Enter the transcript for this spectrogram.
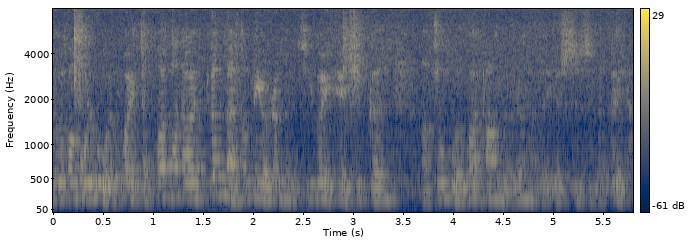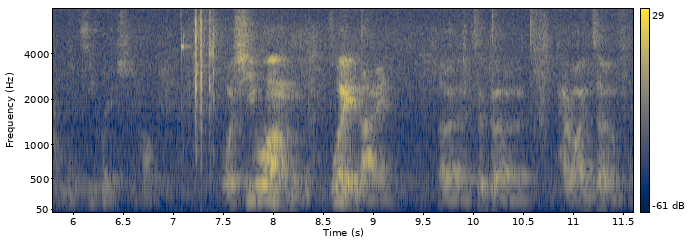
因为包括陆委会等官方单位，根本都没有任何的机会可以去跟啊中国的官方有任何的一个实质的对谈的机会的时候。我希望未来呃这个台湾政府，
